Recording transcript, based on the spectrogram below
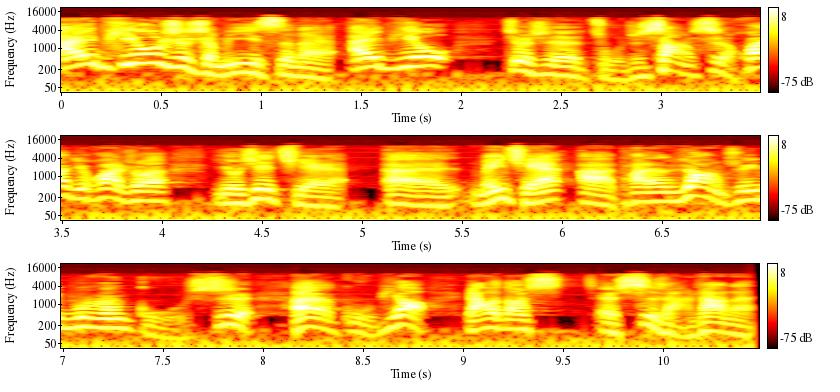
！IPO 是什么意思呢？IPO 就是组织上市。换句话说，有些企业呃没钱啊，他让出一部分股市啊股票，然后到市呃市场上呢，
